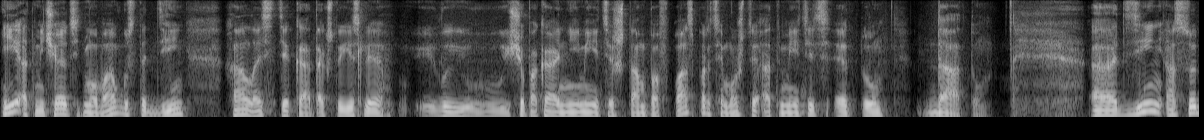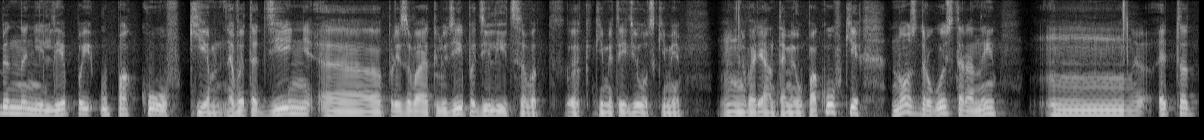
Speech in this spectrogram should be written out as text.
И отмечают 7 августа День холостяка. Так что, если вы еще пока не имеете штампа в паспорте, можете отметить эту дату. Э, день особенно нелепой упаковки. В этот день э, призывают людей поделиться вот э, какими-то идиотскими вариантами упаковки, но, с другой стороны, этот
